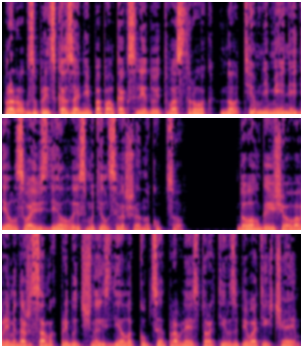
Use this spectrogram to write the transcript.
Пророк за предсказание попал как следует в острог, но, тем не менее, дело свое сделал и смутил совершенно купцов. Долго еще, во время даже самых прибыточных сделок, купцы, отправляясь в трактир запивать их чаем,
